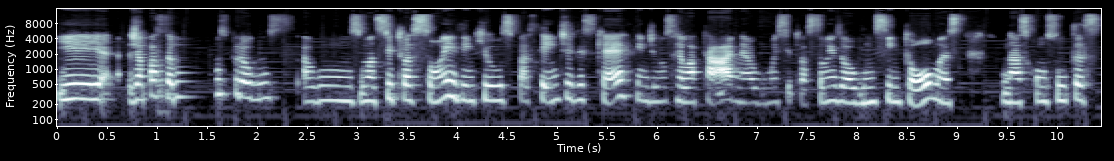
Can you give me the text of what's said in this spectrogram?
E já passamos por alguns, algumas situações em que os pacientes esquecem de nos relatar né, algumas situações ou alguns sintomas nas consultas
